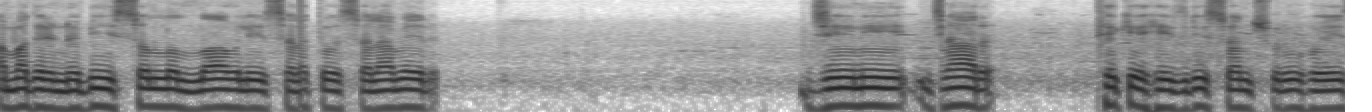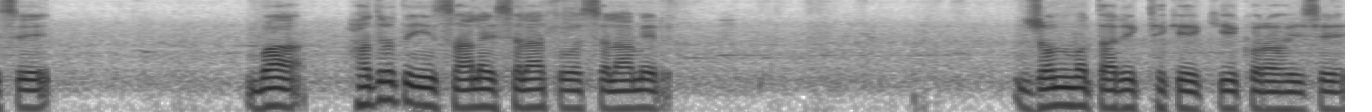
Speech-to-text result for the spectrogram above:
আমাদের নবী সাল্লাহ আলি সালাতামের যিনি যার থেকে হিজরি সন শুরু হয়েছে বা হজরত ইসা আলাই সালাতামের জন্ম তারিখ থেকে কি করা হয়েছে,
